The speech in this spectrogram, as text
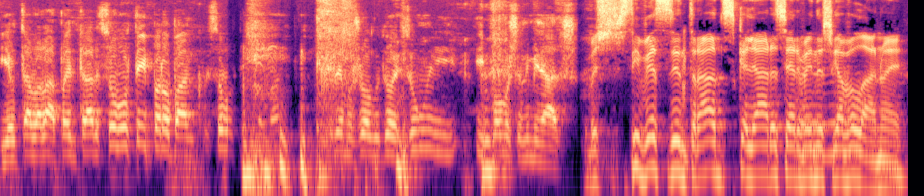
E eu estava lá para entrar, só voltei para o banco, só voltei para o banco, perdemos o jogo 2-1 e, e fomos eliminados. Mas se tivesses entrado, se calhar a Sérvia ainda chegava lá, não é?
